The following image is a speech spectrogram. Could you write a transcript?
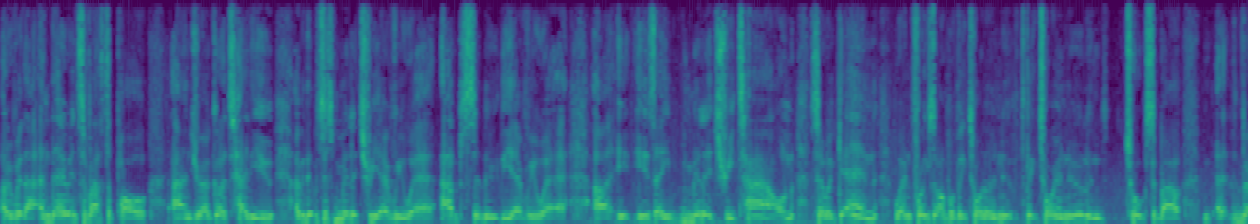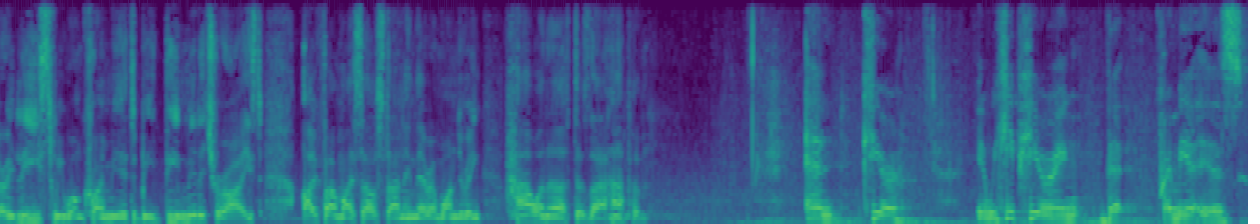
over that. And there in Sevastopol, Andrea, I've got to tell you, I mean, there was just military everywhere, absolutely everywhere. Uh, it is a military town. So again, when, for example, Victoria, Victoria Nuland talks about, at the very least, we want Crimea to be demilitarized, I found myself standing there and wondering how on earth does that happen? And Keir, you know, we keep hearing that Crimea is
